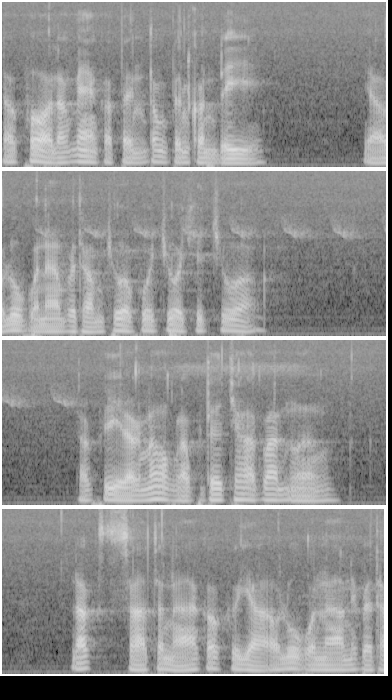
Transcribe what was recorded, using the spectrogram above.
รักพ่อรักแม่ก็เป็นต้องเป็นคนดีอย่าลูกวนามไปทำชั่ว ผู้ชั่วคิดชั่วรักพี่รักนอกรักประเทศชาติบ้านเมือง รักศาสนาก็คืออย่าเอาลูกวนามนี่ไปท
